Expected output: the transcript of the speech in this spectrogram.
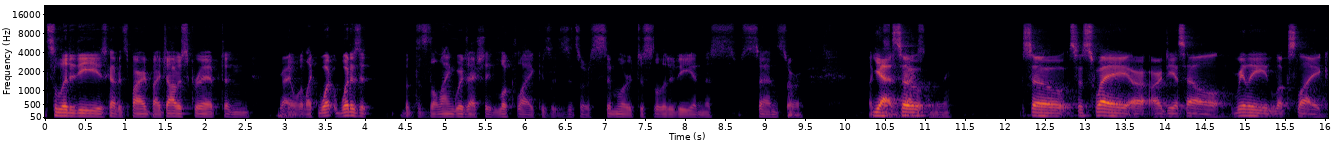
Solidity is kind of inspired by JavaScript and right. you know like what what is it but does the language actually look like? Is, is it sort of similar to Solidity in this sense or like yeah so so so Sway our, our DSL really looks like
